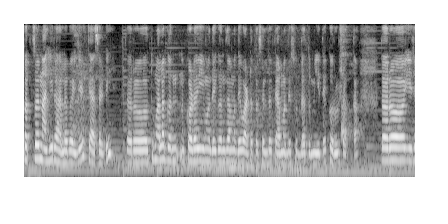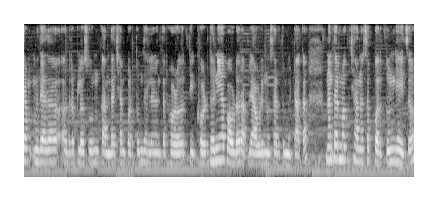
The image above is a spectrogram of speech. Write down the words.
कच्चं नाही राहिलं पाहिजे त्यासाठी. तर तुम्हाला गं कढईमध्ये गंजामध्ये वाटत असेल तर त्यामध्ये सुद्धा तुम्ही इथे करू शकता. तर याच्यामध्ये आता अद्रक लसूण कांदा छान परतून झाल्यानंतर हळद तिखट धनिया पावडर आपल्या आवडीनुसार तुम्ही टाका. नंतर मग छान असं परतून घ्यायचं.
